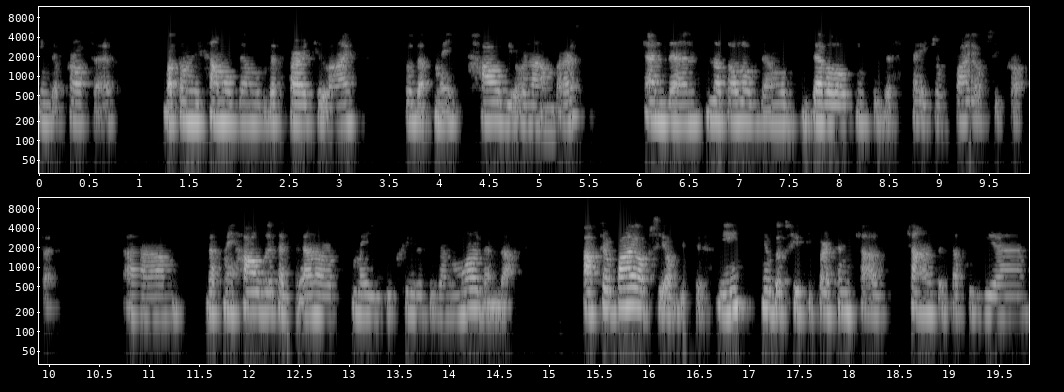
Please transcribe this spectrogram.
in the process, but only some of them would get fertilized. So that may halve your numbers. And then not all of them would develop into the stage of biopsy process. Um, that may halve it again or may decrease it even more than that. After biopsy, obviously, you've got 50% chance, chance that that would be a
